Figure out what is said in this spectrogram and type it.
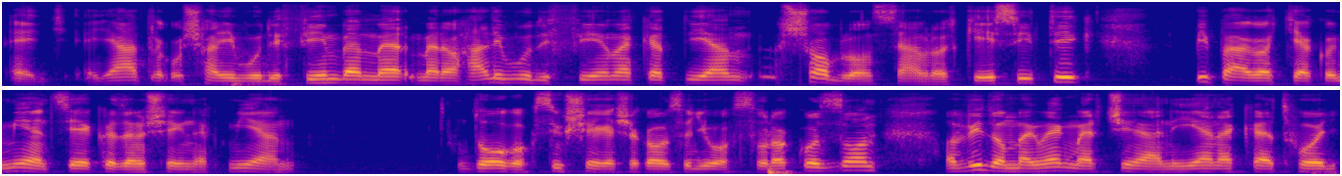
egy, egy átlagos hollywoodi filmben, mert, mert a hollywoodi filmeket ilyen sablonszámra készítik, pipálgatják, hogy milyen célközönségnek milyen dolgok szükségesek ahhoz, hogy jól szórakozzon. A videó meg meg mert csinálni ilyeneket, hogy,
